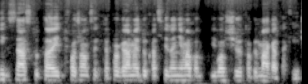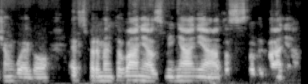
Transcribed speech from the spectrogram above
nikt z nas tutaj tworzących te programy edukacyjne nie ma wątpliwości, że to wymaga takiego ciągłego eksperymentowania, zmieniania, dostosowywania.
